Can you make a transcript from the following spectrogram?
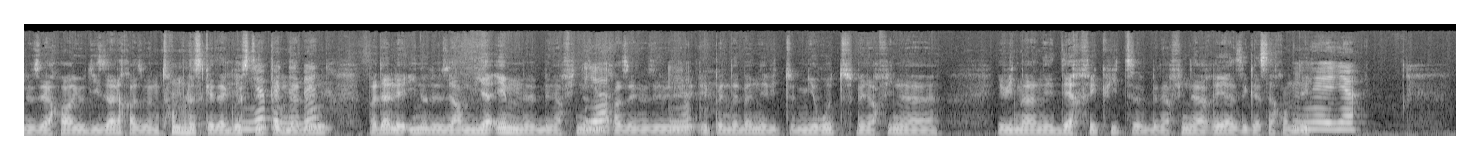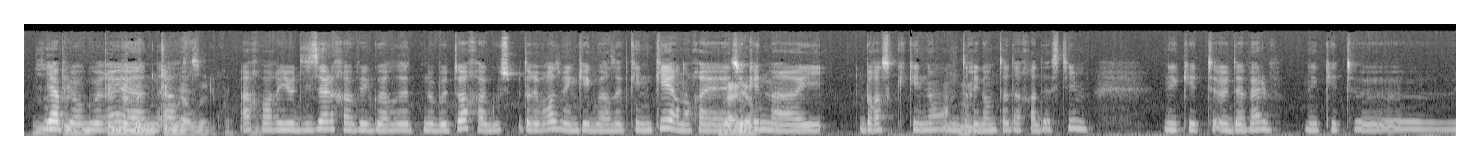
neus e ar c'hoarioù dizal, ra zo un tamm leus ket a goste Ya, pen da ben. Padal e ino deus ar mia em ben ar fin eus Ya. an draze, neus e, Ya. e pen da ben evit mirout ben ar fin a, evit ma ne der fe kuit ben ar fin a re a ar rande. Ne, ya. Ya, gwere Pendaben an- ar- ven ket gwerzet ken ker e Bah, zo ya. ken ma e brask kenan an Mm. dregantad ar radastim ne ket euh, da valve ne ket euh,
